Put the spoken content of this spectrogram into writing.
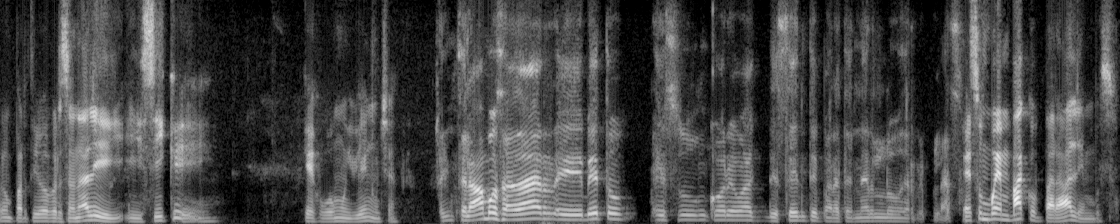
Fue un partido personal y, sí que, jugó muy bien, mucha. se la vamos a dar, eh, Beto. Es un coreback decente para tenerlo de reemplazo. Es un buen backup para Allen, pues.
